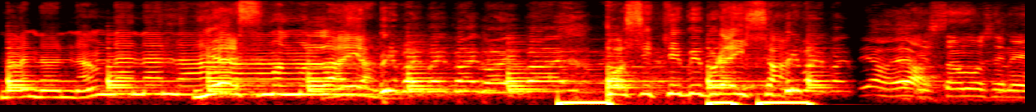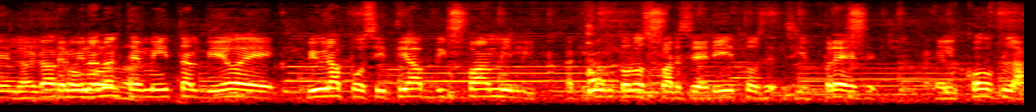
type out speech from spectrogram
na na na na na Yes, man Malaya Positive vibration Aquí estamos en el, terminando el temita, el video de Vibra Positiva Big Family. Aquí con todos los parceritos, Ciprés, el Cofla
